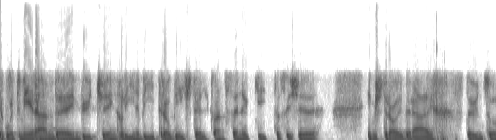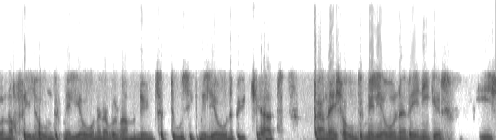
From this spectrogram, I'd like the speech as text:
Ja gut, wir haben äh, im Budget einen kleinen Beitrag eingestellt, wenn es den nicht gibt. Das ist äh, im Streubereich. Es tönt so nach viel 100 Millionen, aber wenn man 19.000 Millionen Budget hat, dann ist 100 Millionen weniger ist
